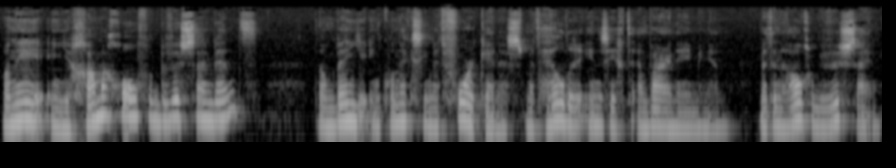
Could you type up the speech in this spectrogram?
Wanneer je in je gamma-golven bewustzijn bent, dan ben je in connectie met voorkennis, met heldere inzichten en waarnemingen, met een hoger bewustzijn.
